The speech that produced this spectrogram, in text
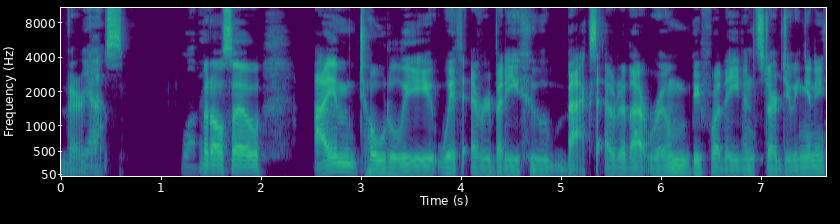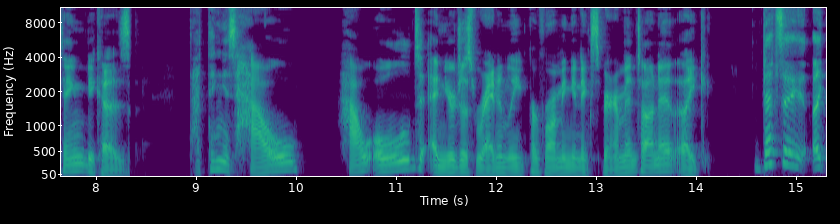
Very Yeah. gross. Love it. But also, I am totally with everybody who backs out of that room before they even start doing anything because that thing is how how old and you're just randomly performing an experiment on it like That's a like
